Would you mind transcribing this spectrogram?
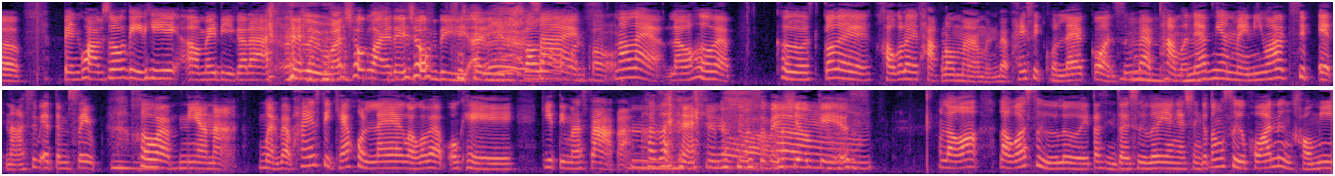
อเป็นความโชคดีที่เออไม่ดีก็ได้ หรือว่าโชคร้ายในโชคดีอันนี้ต้องรอใช่ฟังต่อนั่นแหละ แล้วคือแบบ คือก็เลยเขาก็เลยทักเรามาเหมือนแบบให้สิทธิ์คนแรกก่อน ซึ่งแบบถามว่าแนบเนียนไหมนี่ว่าสิบเอ็ดนะสิบเอ็ดเต็มสิบคือแบบเนียนอะเหมือนแบบให้สิทธิ์แค่คนแรกเราก็แบบโอเค กิตติมาศักดิ์อะเข้าใจไหม special guest แล้วก็เราก็ซื้อเลยตัดสินใจซื้อเลยยังไง ฉันก็ต้องซื้อเพราะว่าหนึ่งเขามี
